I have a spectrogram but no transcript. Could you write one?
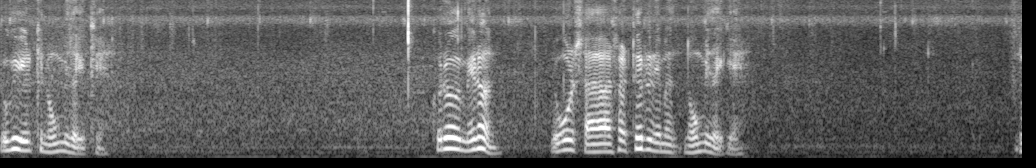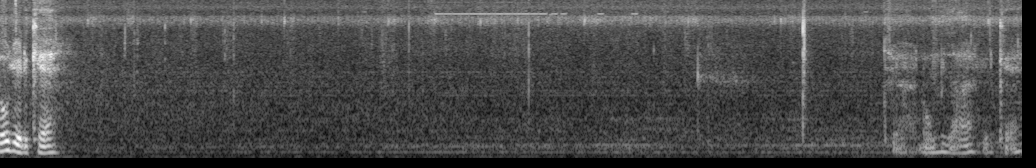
여기 이렇게 놓습니다, 이렇게. 그러면은 요걸 살살 드러내면 나옵니다 이게 놓죠 이렇게 자 놓습니다. 이렇게.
